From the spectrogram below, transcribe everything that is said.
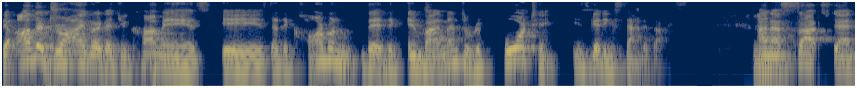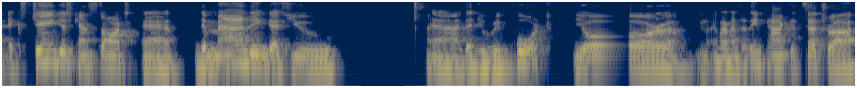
The other driver that you come is, is that the carbon, the, the environmental reporting is getting standardized. Mm-hmm. And as such, then exchanges can start uh, demanding that you uh, that you report your you know, environmental impact, etc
